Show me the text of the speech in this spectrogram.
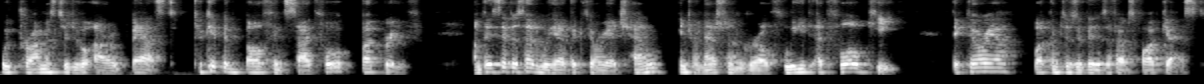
We promise to do our best to keep it both insightful but brief. On this episode, we have Victoria Chen, International Growth Lead at Flowkey. Victoria, welcome to the Business of Apps podcast.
